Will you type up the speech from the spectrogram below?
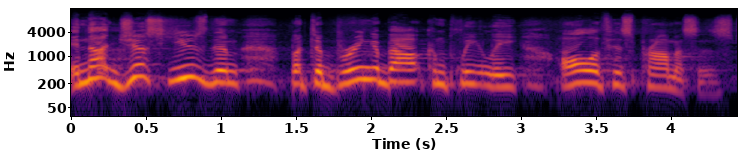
And not just use them, but to bring about completely all of his promises.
